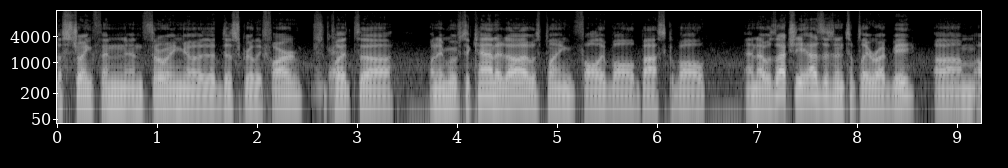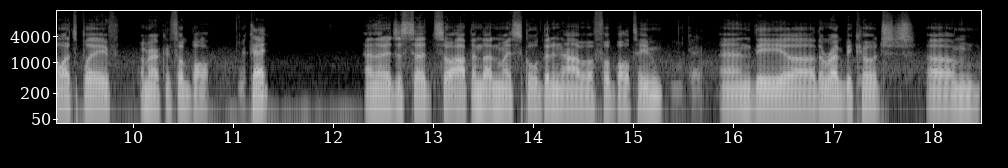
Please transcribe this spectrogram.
a strength in, in throwing uh, the disc really far. Okay. But uh, when I moved to Canada, I was playing volleyball, basketball, and I was actually hesitant to play rugby. Um, I wanted to play American football. Okay. And then it just said so happened that my school didn't have a football team, Okay. and the uh, the rugby coach um,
